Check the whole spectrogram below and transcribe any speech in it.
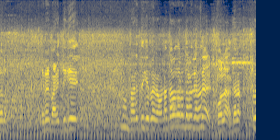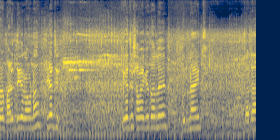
চলো। এবার বাড়ির দিকে বাড়ির দিকে এবার রওনা। দাঁড়া দাঁড়া দাঁড়া দাঁড়া কলা দাঁড়া এবার বাড়ির দিকে রওনা ঠিক আছে? ঠিক আছে সবাইকে তাহলে গুড নাইট টাটা।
